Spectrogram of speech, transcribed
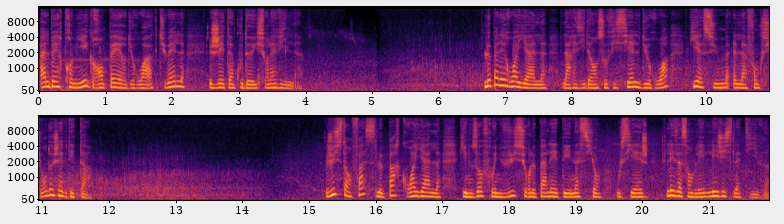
Albert Ier, grand-père du roi actuel, jette un coup d'œil sur la ville. Le palais royal, la résidence officielle du roi qui assume la fonction de chef d'État. Juste en face, le parc royal qui nous offre une vue sur le palais des nations où siègent les assemblées législatives.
